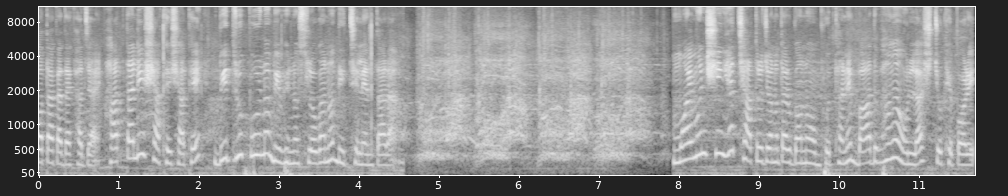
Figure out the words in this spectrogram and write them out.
পতাকা দেখা যায়। হাততালির সাথে সাথে বিদ্রুপপূর্ণ বিভিন্ন স্লোগানও দিচ্ছিলেন তারা। ময়মনসিংহের ছাত্র জনতার গণ অভ্যুত্থানে বাঁধ ভাঙা উল্লাস চোখে পড়ে।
